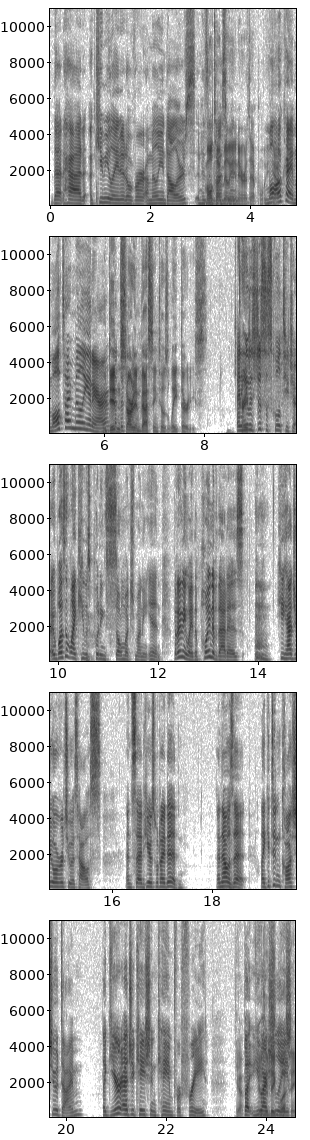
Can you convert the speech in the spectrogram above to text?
that had accumulated over a million dollars in his investment. multimillionaire at that point Mul- yeah. Okay, multimillionaire. who didn't start point. investing until his late 30s and he was just a school teacher. It wasn't like he was putting so much money in. But anyway, the point of that is he had you over to his house and said, "Here's what I did." And that was Mm-hmm. it. Like it didn't cost you a dime. Like your education came for free, yeah but you it was a big actually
